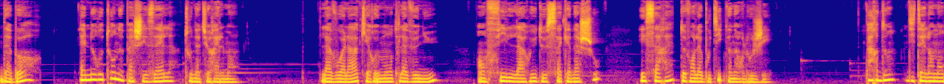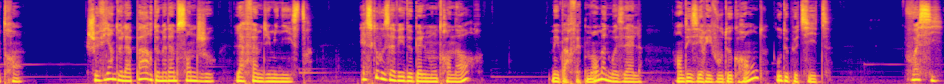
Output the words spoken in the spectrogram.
D'abord, elle ne retourne pas chez elle tout naturellement. La voilà qui remonte l'avenue, enfile la rue de Sakanacho et s'arrête devant la boutique d'un horloger. Pardon, dit-elle en entrant. Je viens de la part de Madame Sanjo, la femme du ministre. Est-ce que vous avez de belles montres en or? Mais parfaitement, mademoiselle. En désirez-vous de grandes ou de petites? Voici.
